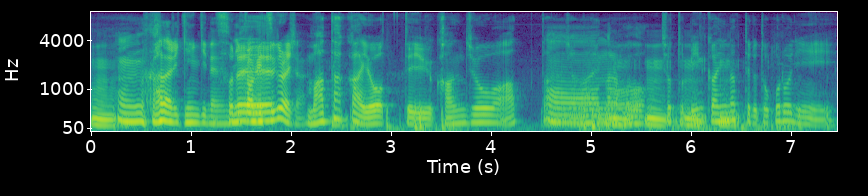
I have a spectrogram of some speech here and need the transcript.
うん。うん、かなり近畿だよね。それ2ヶ月ぐらいじゃん、またかよっていう感情はあったんじゃないあーなるほど。うんちょっと敏感になってるところに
